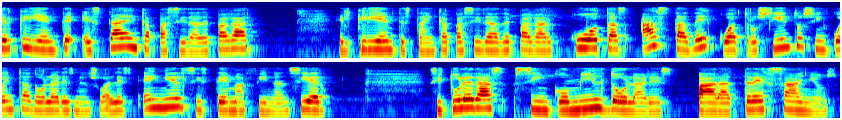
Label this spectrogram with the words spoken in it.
que el cliente está en capacidad de pagar. El cliente está en capacidad de pagar cuotas hasta de 450 dólares mensuales en el sistema financiero. Si tú le das 5 mil dólares para tres años,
